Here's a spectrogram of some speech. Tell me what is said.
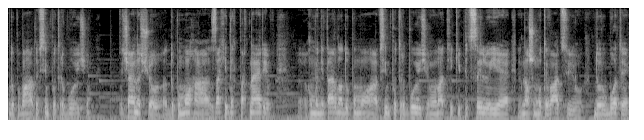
допомагати всім потребуючим. Звичайно, що допомога західних партнерів, гуманітарна допомога всім потребуючим, вона тільки підсилює нашу мотивацію до роботи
